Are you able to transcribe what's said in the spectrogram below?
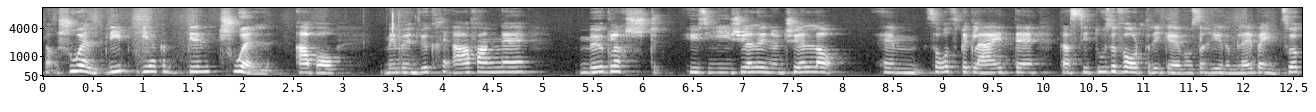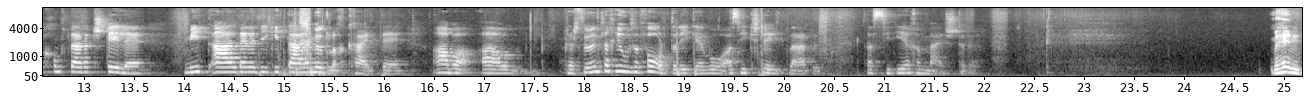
Ja, Schule bleibt irgendwie Schule, aber wir müssen wirklich anfangen, möglichst unsere Schülerinnen und Schüler ähm, so zu begleiten, dass sie die Herausforderungen, die sich in ihrem Leben in Zukunft werden stellen, mit all diesen digitalen Möglichkeiten, aber auch persönliche Herausforderungen, die an sie gestellt werden, dass sie die meistern können. Wir haben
